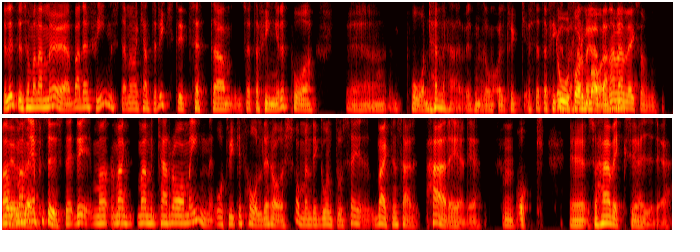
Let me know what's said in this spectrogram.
det är lite som en amöba, den finns där, men man kan inte riktigt sätta, sätta fingret på Eh, på den här. Jag vet inte om man vill trycka, sätta fingret Oformbar, nej men liksom. Man, är, man är precis, det, det, man, man, man, kan rama in åt vilket håll det rör sig om, men det går inte att säga verkligen så här, här är det. Mm. Och eh, så här växer jag i det.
